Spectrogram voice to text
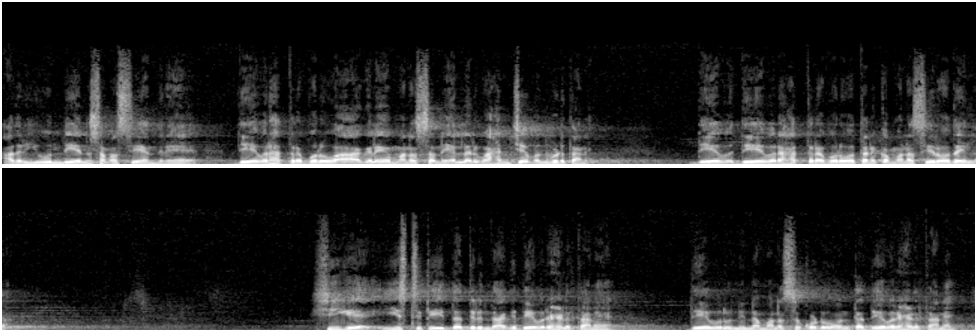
ಆದರೆ ಇವಂದು ಏನು ಸಮಸ್ಯೆ ಅಂದರೆ ದೇವರ ಹತ್ರ ಬರುವಾಗಲೇ ಮನಸ್ಸನ್ನು ಎಲ್ಲರಿಗೂ ಹಂಚೇ ಬಂದುಬಿಡ್ತಾನೆ. ದೇವ, ದೇವರ ಹತ್ತಿರ ಬರುವ ತನಕ ಮನಸ್ಸು ಇರೋದೇ ಇಲ್ಲ. ಹೀಗೆ ಈ ಸ್ಥಿತಿ ಇದ್ದದ್ರಿಂದಾಗಿ ದೇವರು ಹೇಳ್ತಾನೆ, ದೇವರು ನಿನ್ನ ಮನಸ್ಸು ಕೊಡುವಂತ ದೇವರು ಹೇಳ್ತಾನೆ.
